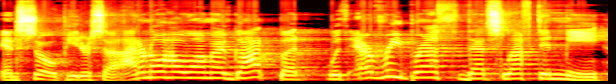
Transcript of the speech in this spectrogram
And so Peter said, I don't know how long I've got, but with every breath that's left in me,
